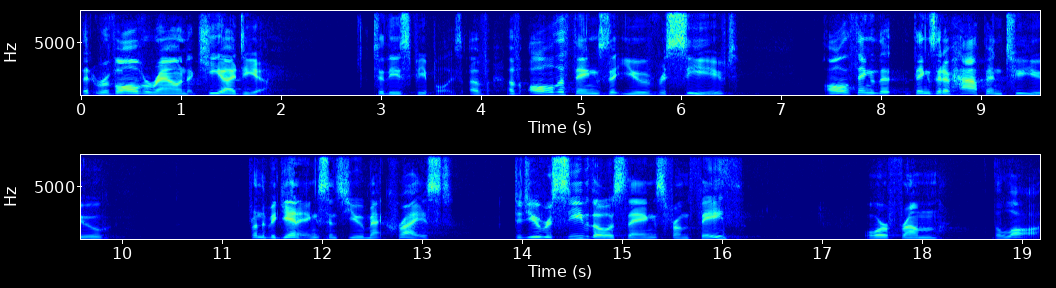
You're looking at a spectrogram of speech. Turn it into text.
that revolve around a key idea to these people of, of all the things that you've received, all the things that, things that have happened to you from the beginning since you met Christ. Did you receive those things from faith or from the law?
